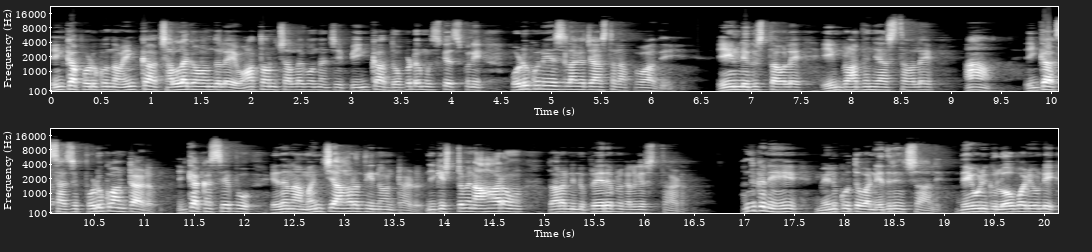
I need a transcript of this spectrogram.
ఇంకా పడుకుందాం ఇంకా చల్లగా ఉందిలే వాతావరణం చల్లగా ఉందని చెప్పి ఇంకా దుప్పట ముసుకేసుకుని పడుకునేసేలాగా చేస్తాడు అపవాది. ఏం లెగుస్తావులే? ఏం ప్రార్థన చేస్తావులే? ఇంకా కాసేపు పడుకో అంటాడు. ఇంకా కాసేపు ఏదైనా మంచి ఆహారం తిను అంటాడు. నీకు ఇష్టమైన ఆహారం ద్వారా నిన్ను ప్రేరేపణ కలిగిస్తాడు. అందుకని మెలుకుతో వాడిని ఎదిరించాలి. దేవుడికి లోబడి ఉండి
